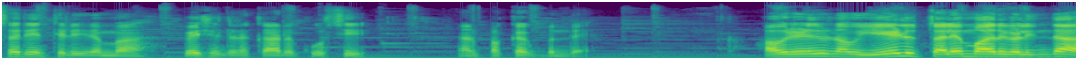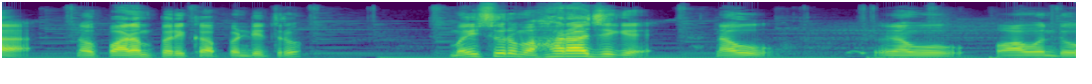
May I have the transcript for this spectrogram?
ಸರಿ ಅಂತೇಳಿ ನಮ್ಮ ಪೇಷಂಟನ್ನು ಕಾರ ಕೂರಿಸಿ ನಾನು ಪಕ್ಕಕ್ಕೆ ಬಂದೆ. ಅವ್ರು ಹೇಳಿದ್ರು, ನಾವು ಏಳು ತಲೆಮಾರುಗಳಿಂದ ನಾವು ಪಾರಂಪರಿಕ ಪಂಡಿತರು. ಮೈಸೂರು ಮಹಾರಾಜಿಗೆ ನಾವು ನಾವು ಆ ಒಂದು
